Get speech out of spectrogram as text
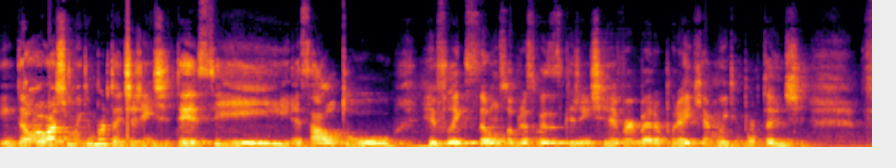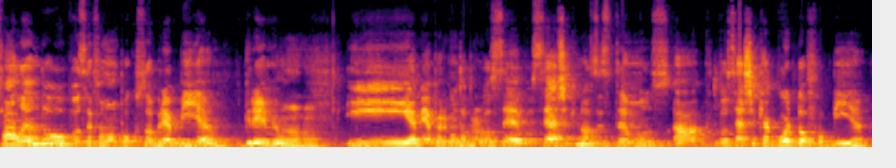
Então eu acho muito importante a gente ter esse, essa auto-reflexão sobre as coisas que a gente reverbera por aí, que é muito importante. Falando, você falou um pouco sobre a Bia Grêmio uhum. e a minha pergunta para você é: você acha que nós estamos, a, você acha que a gordofobia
